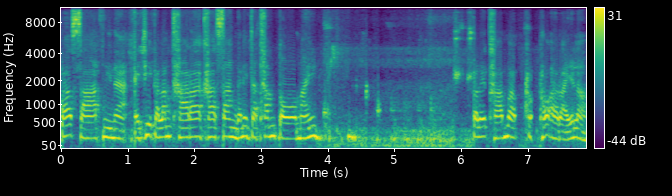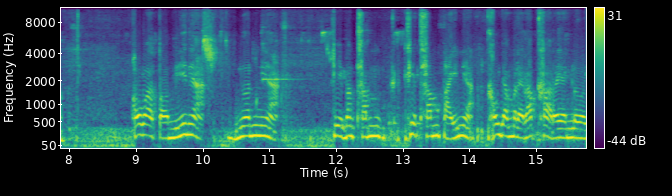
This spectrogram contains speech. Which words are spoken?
ปราสาทนี่นะไอ้ที่กำลังคาราคาสร้างกันนี่จะทำต่อไหมก็เลยถามว่าเพราะเพราะอะไรล่ะ เพราะว่าตอนนี้เนี่ย เงินเนี่ย ที่มันทำที่ทำไปเนี่ยเขายังไม่ได้รับค่าแรงเลย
